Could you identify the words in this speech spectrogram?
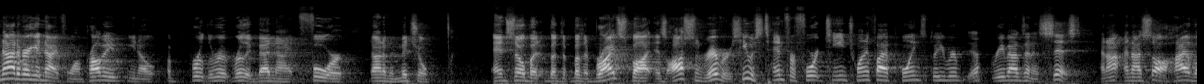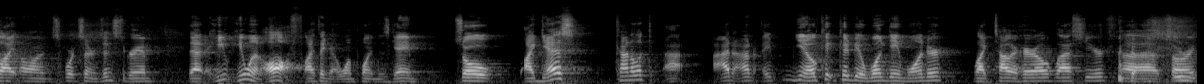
not a very good night for him. Probably you know a really, really bad night for Donovan Mitchell. And so, but but the, but the bright spot is Austin Rivers. He was 10 for 14, 25 points, three re- Yeah. rebounds, and assists. And I and I saw a highlight on SportsCenter's Instagram that he, he went off. I think at one point in this game. So I guess kind of look. I, I, I you know could, could be a one game wonder like Tyler Harrell last year. Uh, sorry,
